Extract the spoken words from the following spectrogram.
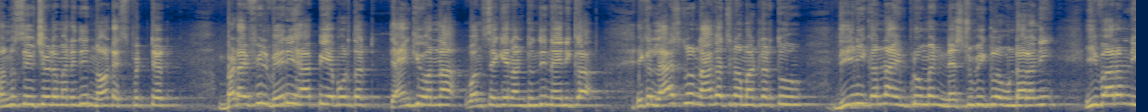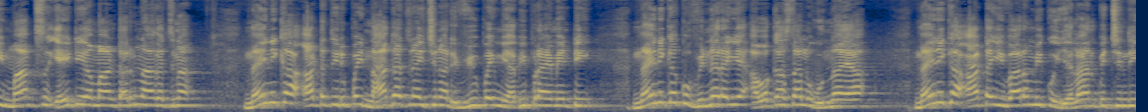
నన్ను సేవ్ చేయడం అనేది not expected but I feel very happy about that thank you అన్న. వన్స్ అగైన్ అంటుంది నైనిక. ఇక లాస్ట్లో నాగార్జున మాట్లాడుతూ దీనికన్నా ఇంప్రూవ్మెంట్ నెక్స్ట్ వీక్లో ఉండాలని ఈ వారం నీ మార్క్స్ ఎయిటీ అమ్మా అంటారు నాగార్జున. నైనిక ఆట తీరుపై నాగార్జున ఇచ్చిన రివ్యూపై మీ అభిప్రాయం ఏంటి? నైనికకు విన్నర్ అయ్యే అవకాశాలు ఉన్నాయా? నైనిక ఆట ఈ వారం మీకు ఎలా అనిపించింది?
